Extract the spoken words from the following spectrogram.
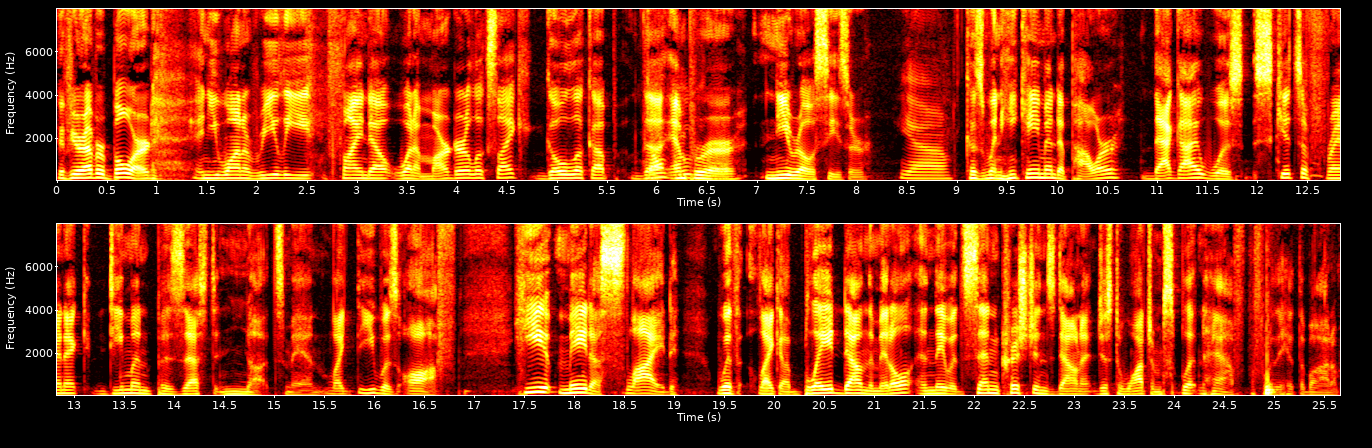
if you're ever bored and you want to really find out what a martyr looks like, go look up the Don't emperor Nero Caesar. Yeah. Because when he came into power, that guy was schizophrenic, demon possessed nuts, man. Like he was off. He made a slide with like a blade down the middle, and they would send Christians down it just to watch them split in half before they hit the bottom.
